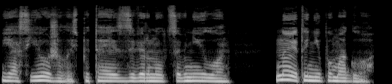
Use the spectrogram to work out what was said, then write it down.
Я съежилась, пытаясь завернуться в нейлон, но это не помогло.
